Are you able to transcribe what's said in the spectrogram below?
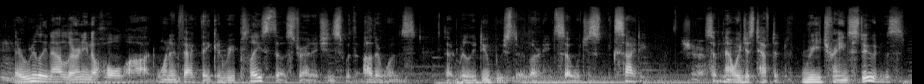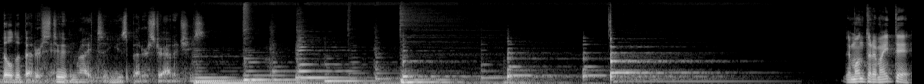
They're really not learning a whole lot when in fact they can replace those strategies with other ones that really do boost their learning. So which is exciting. Sure. So now we just have to retrain students, build a better student right to use better strategies. Demontre maite,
